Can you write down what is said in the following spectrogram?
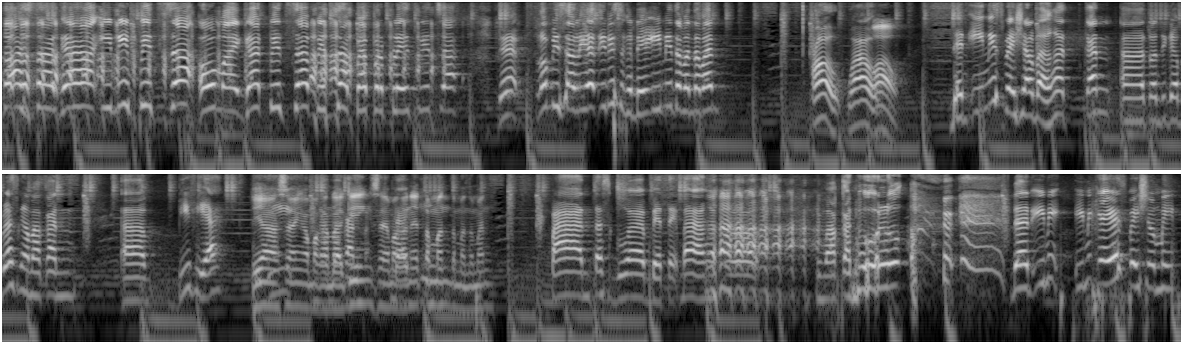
Astaga, ini pizza. Oh my god, pizza, pizza, pepper plate pizza. Dan lo bisa lihat ini segede ini teman-teman. Oh, wow. Wow. Dan ini spesial banget kan eh, tahun 13 nggak makan eh, beef ya? Ya, Jadi saya nggak makan daging, saya makannya daging. teman teman-teman. Pantas gue bete banget kalau dimakan mulu. Dan ini ini kayaknya special made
